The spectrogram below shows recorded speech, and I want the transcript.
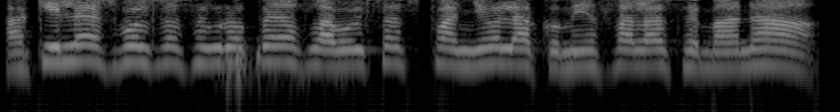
Aquí en las bolsas europeas, la bolsa española comienza la semana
